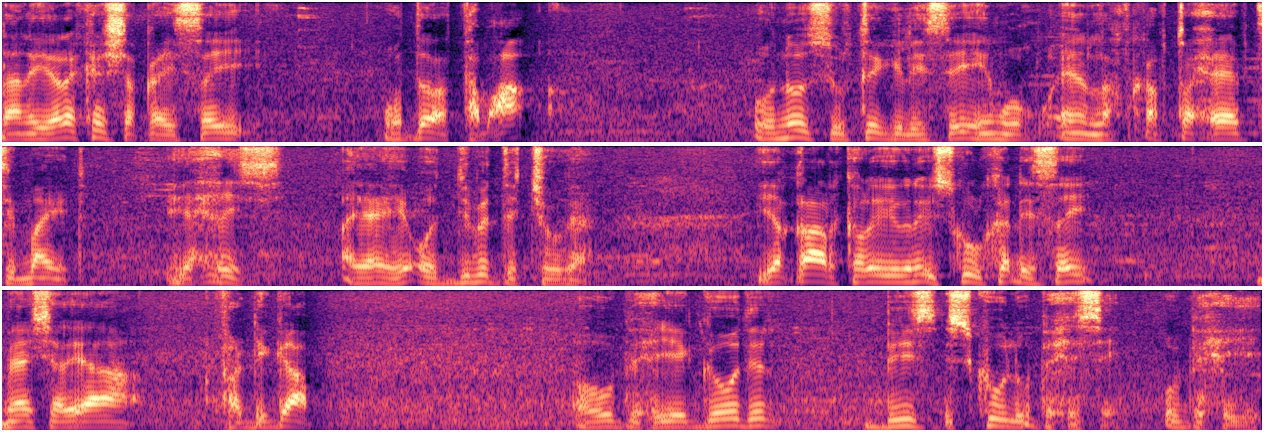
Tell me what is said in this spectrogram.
dhallinyaro ka shaqaysay waddada tabca oo noo suurtogelisay in la qabto xeebtii maydh iyo xiis oo dibadda jooga. Iyo qaar kaloo iyaguna iskuul ka dhisay meesha layaa fadhigaab oo u bixiyey goodir biis iskuul u bixiyey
